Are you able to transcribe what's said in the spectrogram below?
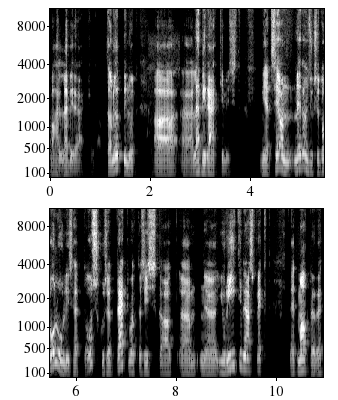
vahel läbi rääkida, ta on õppinud läbirääkimist nii et see on, need on niisugused olulised oskused, rääkimata siis ka äh, juriidiline aspekt, et maakler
